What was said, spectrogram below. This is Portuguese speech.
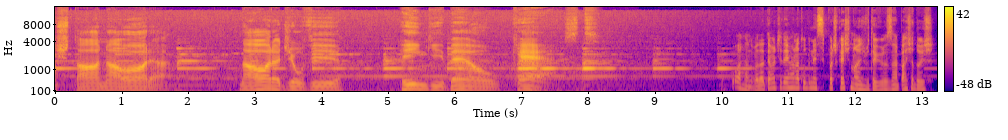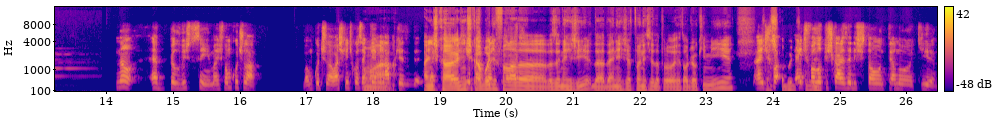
Está na hora. Na hora de ouvir Ring Bell Cast. Porra, não vai dar tempo de terminar tudo nesse podcast, não. A gente vai ter que fazer na parte 2. Não, é, pelo visto sim, mas vamos continuar. Vamos continuar. Eu acho que a gente consegue Vamos terminar, lá. porque. A gente, ca- a gente acabou de falar da, das energia, da, da energia fornecida pelo ritual de alquimia. A gente, gente fa- a gente falou que os caras eles estão tendo que.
